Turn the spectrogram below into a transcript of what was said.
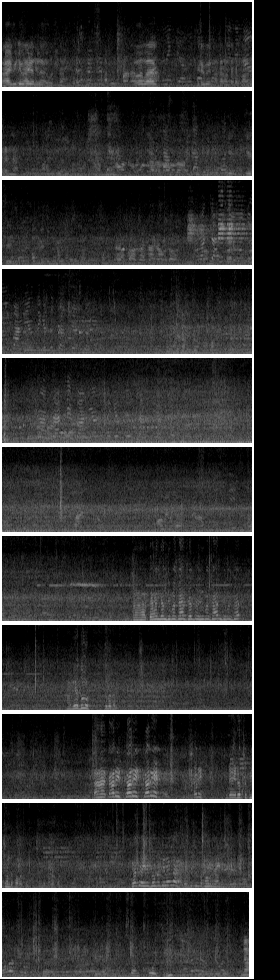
ভাই ভিডিও করেন না। ও ভাই ভিডিও মাথাটা কম দিলেন না পানি হ্যাঁ হ্যাঁ দেখেন দেন দিবস দেন ছেড়ে দিবস দেন দিবস দেন। হ্যাঁ নে দৌড় চলে দেন হ্যাঁ হ্যাঁ কারিট কারিট কারিট কারিট এটা এটা হচ্ছে পিছন দিয়ে ফলো করুন পিছন দিয়ে ফলো করুন। ঠিক আছে এই যে দৌড়ে দিলেন না।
